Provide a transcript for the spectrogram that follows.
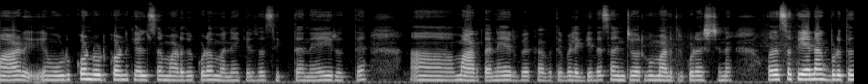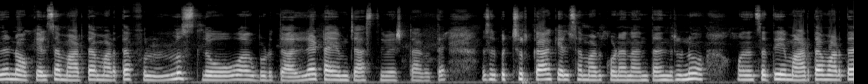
ಮಾಡಿ, ಹುಡ್ಕೊಂಡು ಹುಡ್ಕೊಂಡು ಕೆಲಸ ಮಾಡಿದ್ರು ಕೂಡ ಮನೆ ಕೆಲಸ ಸಿಗ್ತಾನೇ ಇರುತ್ತೆ. ಮಾಡ್ತಾನೇ ಇರಬೇಕಾಗುತ್ತೆ. ಬೆಳಗ್ಗೆಯಿಂದ ಸಂಜೆವರೆಗೂ ಮಾಡಿದ್ರು ಕೂಡ ಅಷ್ಟೇ ಒಂದೊಂದು ಸತಿ ಏನಾಗ್ಬಿಡುತ್ತೆ ಅಂದರೆ ನಾವು ಕೆಲಸ ಮಾಡ್ತಾ ಮಾಡ್ತಾ ಫುಲ್ಲು ಸ್ಲೋ ಆಗಿಬಿಡುತ್ತೆ. ಅಲ್ಲೇ ಟೈಮ್ ಜಾಸ್ತಿ ವೇಸ್ಟ್ ಆಗುತ್ತೆ. ಸ್ವಲ್ಪ ಚುರುಕಾಗಿ ಕೆಲಸ ಮಾಡ್ಕೊಳೋಣ ಅಂತಂದ್ರೂ ಒಂದೊಂದು ಸತಿ ಮಾಡ್ತಾ ಮಾಡ್ತಾ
